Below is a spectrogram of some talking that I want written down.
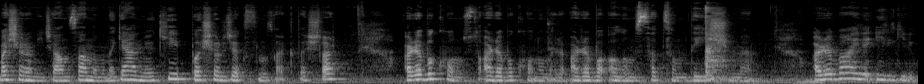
başaramayacağınız anlamına gelmiyor ki başaracaksınız arkadaşlar. Araba konusu, araba konuları, araba alımı, satım, değişimi, araba ile ilgili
